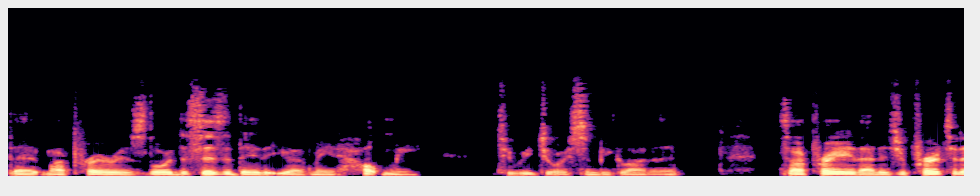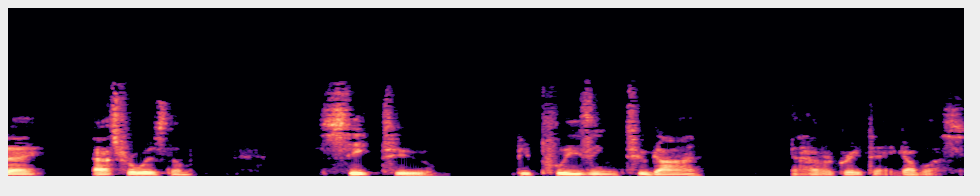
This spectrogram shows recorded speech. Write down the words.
That my prayer is, Lord, this is the day that you have made. Help me to rejoice and be glad in it. So I pray that is your prayer today, ask for wisdom, seek to be pleasing to God, and have a great day. God bless.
